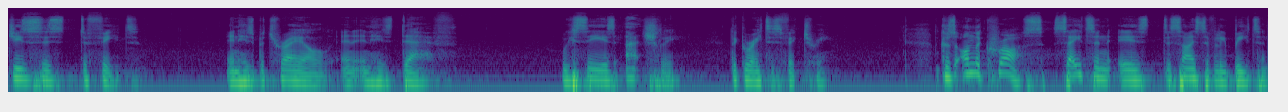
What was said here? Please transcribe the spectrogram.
Jesus' defeat in his betrayal and in his death, we see is actually the greatest victory. Because on the cross, Satan is decisively beaten.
